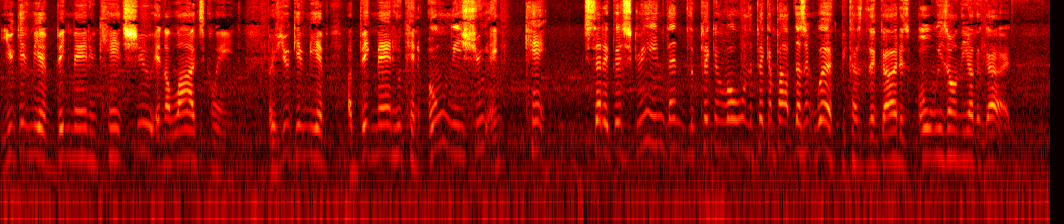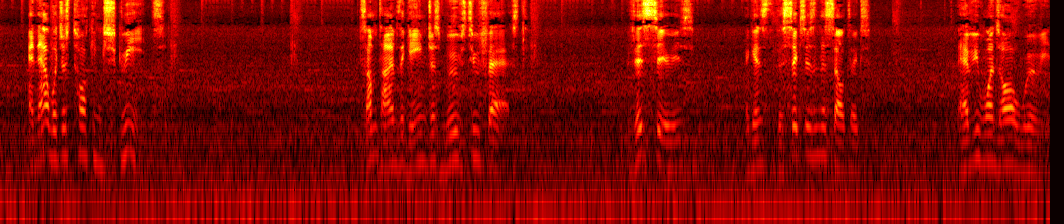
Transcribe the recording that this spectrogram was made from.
You give me a big man who can't shoot and the log's cleaned. But if you give me a, a big man who can only shoot and can't set a good screen, then the pick and roll and the pick and pop doesn't work because the guard is always on the other guard. And now we're just talking screens. Sometimes the game just moves too fast. This series against the Sixers and the Celtics, everyone's all worried.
